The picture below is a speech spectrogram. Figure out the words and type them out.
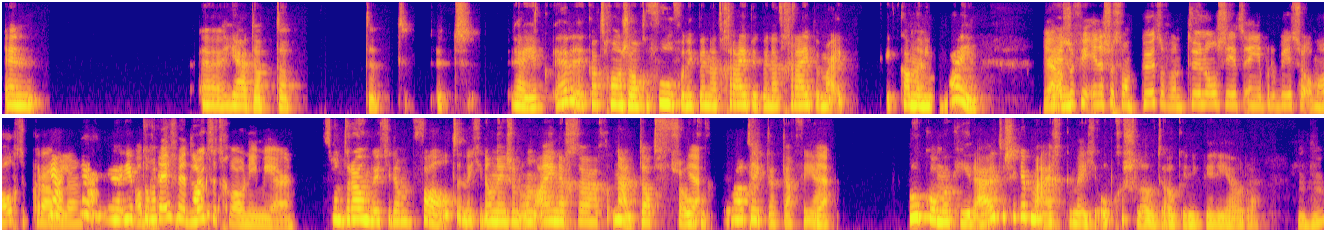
en eh, ja, dat, dat, dat, het, ja, je, hè, ik had gewoon zo'n gevoel van ik ben aan het grijpen, ik ben aan het grijpen, maar ik, ik kan er Ja. niet bij. Ja, En- alsof je in een soort van put of een tunnel zit en je probeert zo omhoog te krabbelen. ja, je hebt Op toch een gegeven moment lukt het gewoon niet meer. zo'n droom dat je dan valt en dat je dan in zo'n oneindig, nou dat gevoel had ik, dat ik dacht van Ja. Hoe kom ik hieruit? Dus ik heb me eigenlijk een beetje opgesloten ook in die periode. Mhm.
